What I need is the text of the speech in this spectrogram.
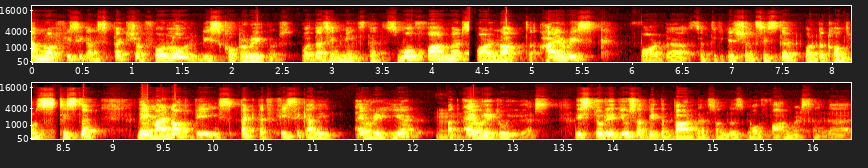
annual physical inspection for low risk operators. What does it mean? That small farmers who are not high risk for the certification system, for the control system, they might not be inspected physically every year, mm. but every two years this to reduce a bit the burdens on the small farmers and uh,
